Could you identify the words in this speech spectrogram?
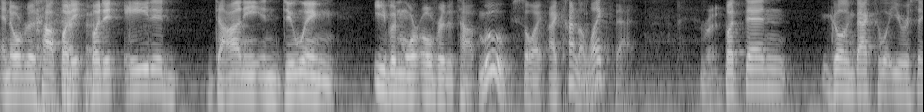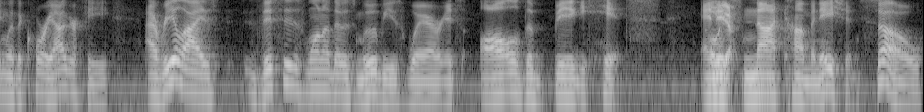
and over the top, but it but it aided Donnie in doing even more over the top moves. So I, I kind of like that. Right. But then going back to what you were saying with the choreography, I realized this is one of those movies where it's all the big hits and Oh, yeah. it's not combination. So,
